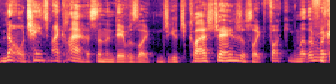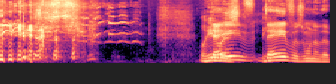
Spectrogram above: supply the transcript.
no, change my class. And then Dave was like, "Did you get your class changed?" I was like, "Fuck you, motherfucker." Well, he Dave was. Dave was one of the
